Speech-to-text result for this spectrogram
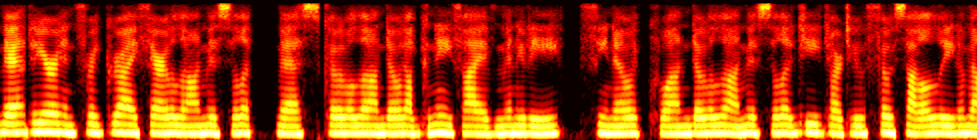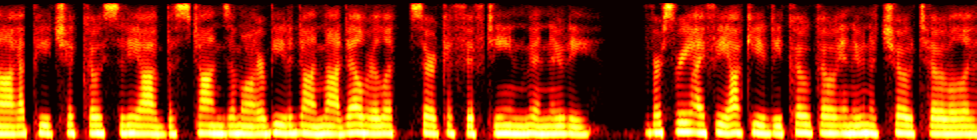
Mettere in frigorifero la miscela, mescolando ogni 5 minuti, fino a quando la miscela di tartufo solida ma appiccicosa sia abbastanza morbida da modellerla, circa 15 minuti. Versare i fiocchi di coco in una ciotola.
